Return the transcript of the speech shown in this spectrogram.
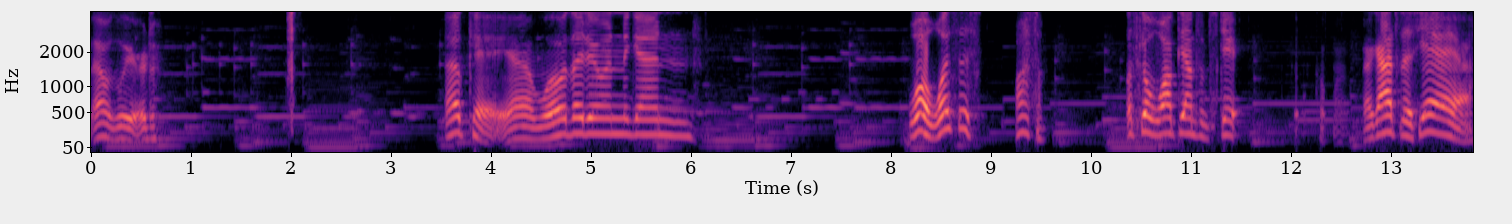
that was weird. Okay, um, what was I doing again? Whoa, what's this? Awesome. Let's go walk down some stairs. I got this, yeah.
